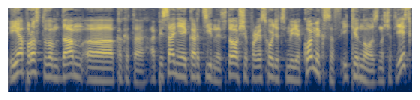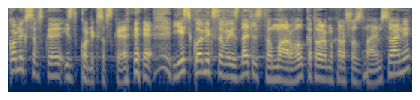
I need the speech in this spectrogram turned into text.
и я просто вам дам, э, как это, описание картины, что вообще происходит в мире комиксов и кино Значит, есть комиксовское, из, комиксовское, есть комиксовое издательство Marvel, которое мы хорошо знаем с вами,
